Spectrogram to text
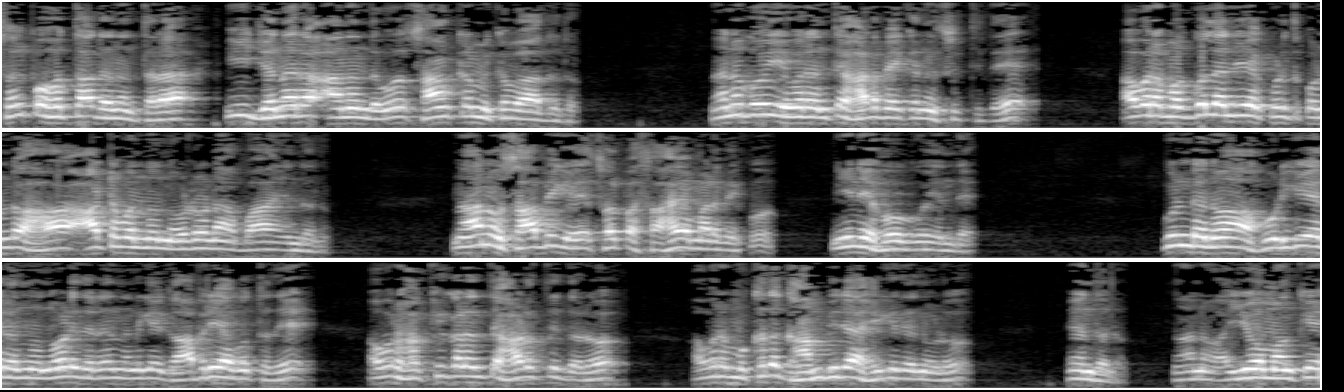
ಸ್ವಲ್ಪ ಹೊತ್ತಾದ ನಂತರ ಈ ಜನರ ಆನಂದವು ಸಾಂಕ್ರಾಮಿಕವಾದುದು. ನನಗೂ ಇವರಂತೆ ಹಾಡಬೇಕೆನಿಸುತ್ತಿದೆ. ಅವರ ಮಗ್ಗುಲಲ್ಲಿಯೇ ಕುಳಿತುಕೊಂಡು ಆಟವನ್ನು ನೋಡೋಣ ಬಾ ಎಂದನು. ನಾನು ಸಾಬಿಗೆ ಸ್ವಲ್ಪ ಸಹಾಯ ಮಾಡಬೇಕು. ನೀನೇ ಹೋಗು ಎಂದೆ. ಗುಂಡನು ಆ ಹುಡುಗಿಯರನ್ನು ನೋಡಿದರೆ ನನಗೆ ಗಾಬರಿಯಾಗುತ್ತದೆ. ಅವರು ಹಕ್ಕಿಗಳಂತೆ ಹಾಡುತ್ತಿದ್ದರು. ಅವರ ಮುಖದ ಗಾಂಭೀರ್ಯ ಹೀಗಿದೆ ನೋಡು ಎಂದನು. ನಾನು ಅಯ್ಯೋ ಮಂಕೆ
